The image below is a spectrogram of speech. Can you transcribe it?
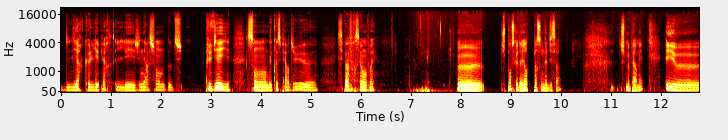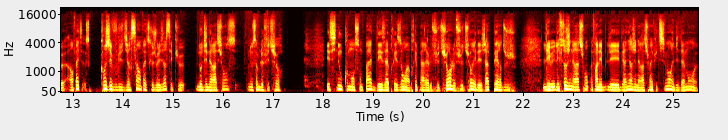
de dire que les, les générations plus vieilles sont des causes perdues, euh, c'est pas forcément vrai. Euh, je pense que d'ailleurs personne n'a dit ça. Je me permets. Et euh, en fait, quand j'ai voulu dire ça, en fait, ce que je voulais dire, c'est que notre génération, s- nous sommes le futur. Et si nous commençons pas dès à présent à préparer le futur, le futur est déjà perdu. Les, les générations, enfin les, dernières générations, effectivement, évidemment, il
